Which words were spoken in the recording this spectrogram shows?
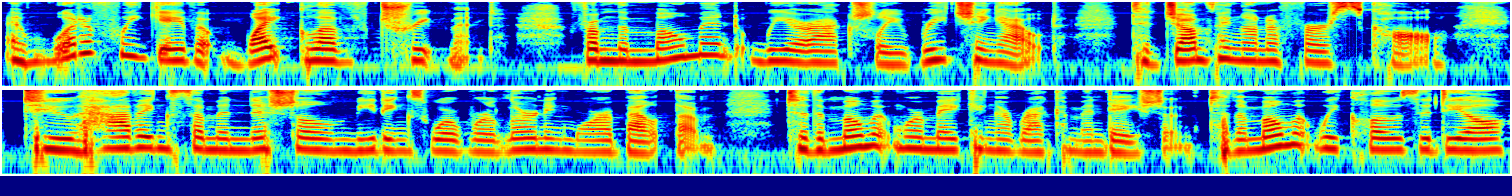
And what if we gave it white glove treatment from the moment we are actually reaching out to jumping on a first call to having some initial meetings where we're learning more about them to the moment we're making a recommendation to the moment we close the deal?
